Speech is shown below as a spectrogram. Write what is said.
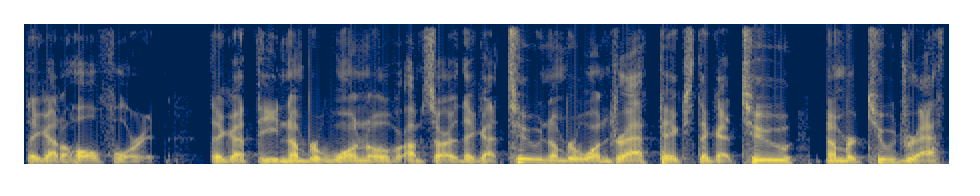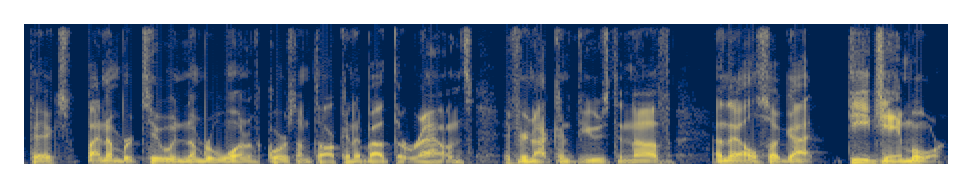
They got a haul for it. They got the number one over. I'm sorry, they got two number one draft picks. They got two number two draft picks. By number two and number one, of course, I'm talking about the rounds, if you're not confused enough. And they also got DJ Moore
